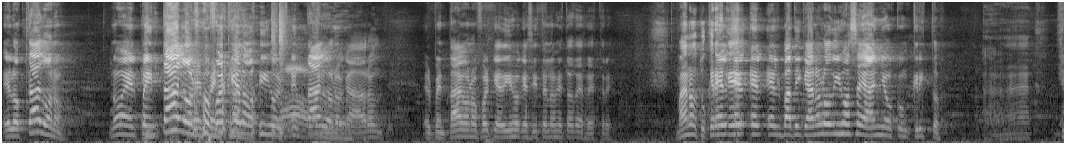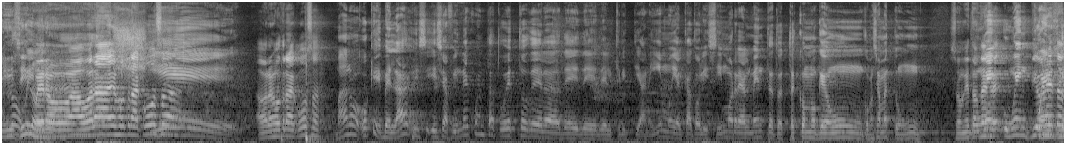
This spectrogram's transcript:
el octágono. No, el pentágono el fue el que lo pentágono. dijo, el Wow, pentágono, no. cabrón. El pentágono fue el que dijo que existen los extraterrestres. Mano, ¿tú crees El, que.? el, el, el Vaticano lo dijo hace años con Cristo. Ah, Sí, sí, lo- Pero ahora es otra cosa. Yeah. Ahora es otra cosa. Mano, ok, ¿verdad? Y si, y si a fin de cuentas todo esto de la- de- de- del cristianismo y el catolicismo realmente, todo esto es como que un, ¿cómo se llama esto? Un, Son un, un Dios encuentro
